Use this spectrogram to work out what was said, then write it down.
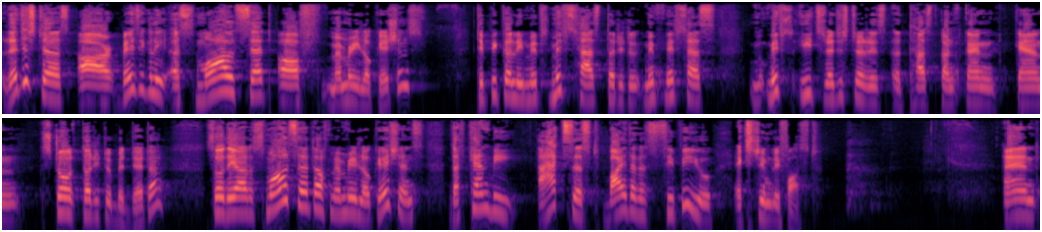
registers are basically a small set of memory locations. Typically, MIPS, MIPS has 32, MIPS has, MIPS, each register is, uh, has, can, can store 32-bit data. So they are a small set of memory locations that can be accessed by the CPU extremely fast. And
